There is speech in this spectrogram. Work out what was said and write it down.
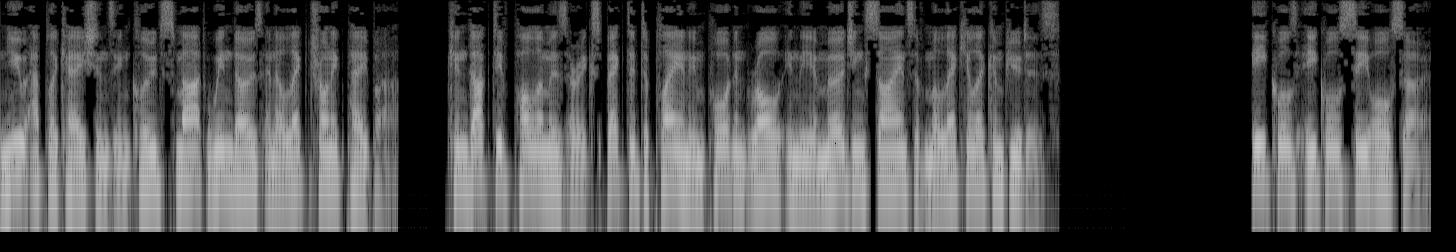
New applications include smart windows and electronic paper. Conductive polymers are expected to play an important role in the emerging science of molecular computers. See also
